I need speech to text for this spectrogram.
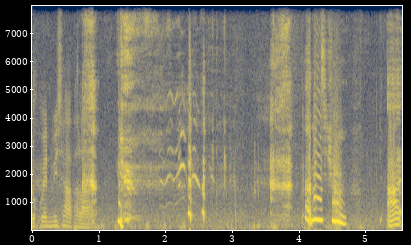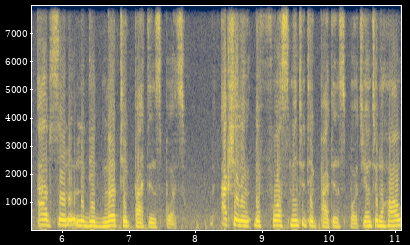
ยกเว้นวิชาพละ That is true. I absolutely did not take part in sports. Actually, they forced me to take part in sports. You want to know how?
